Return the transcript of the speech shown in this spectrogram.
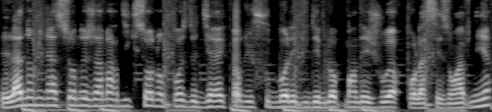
la nomination de Jamar Dixon au poste de directeur du football et du développement des joueurs pour la saison à venir,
